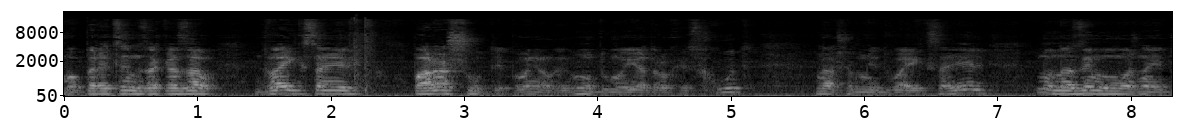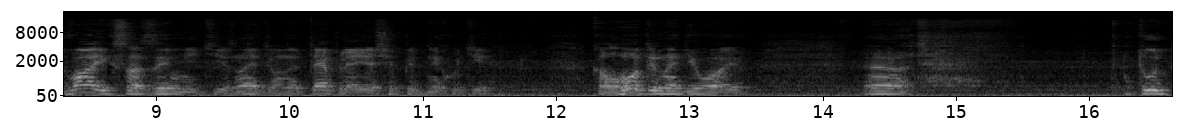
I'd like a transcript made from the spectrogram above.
Бо перед цим заказав 2XL парашути, поняли? Ну, думаю, я трохи схуд, на що мені 2XL. Ну, на зиму можна і 2 х зимні ті, знаєте, вони теплі, а я ще під них ті колготи надіваю. От. Тут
